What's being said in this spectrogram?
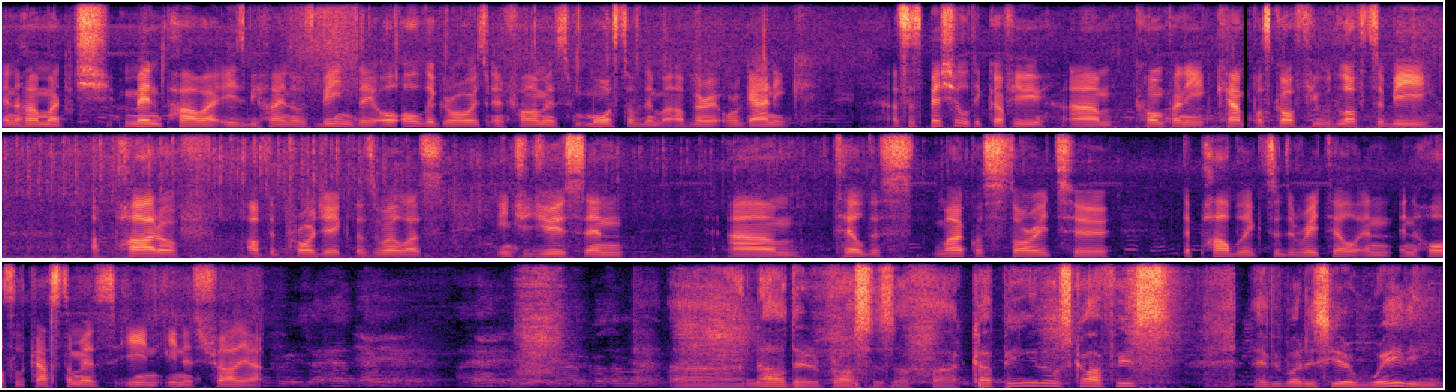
and how much manpower is behind those beans. They, all, all the growers and farmers, most of them are very organic. As a specialty coffee um, company, Campos Coffee would love to be a part of, of the project as well as introduce and um, tell this Marcos story to the public, to the retail and, and wholesale customers in, in Australia. Uh, now they're in the process of uh, cupping those coffees. Everybody's here waiting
